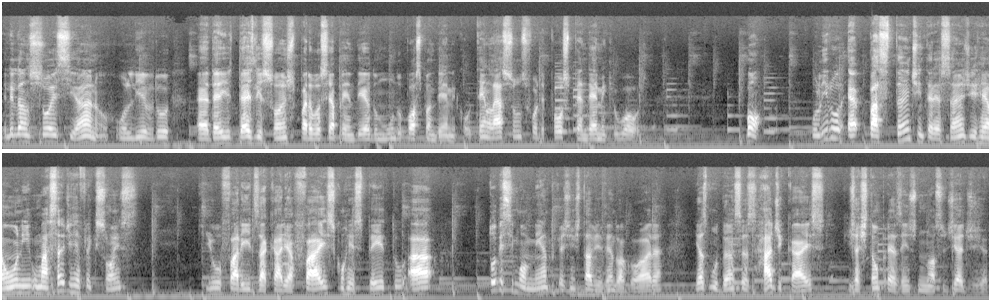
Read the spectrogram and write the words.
Ele lançou esse ano o livro é, 10 lições para você aprender do mundo pós-pandêmico, 10 Lessons for the Post-Pandemic World. Bom, o livro é bastante interessante e reúne uma série de reflexões que o Farid Zakaria faz com respeito a todo esse momento que a gente está vivendo agora e as mudanças radicais que já estão presentes no nosso dia a dia.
